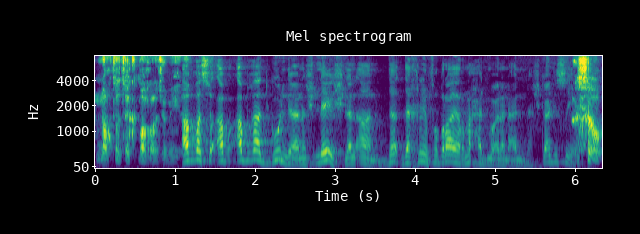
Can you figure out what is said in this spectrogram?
نقط- نقطتك مرة جميلة أبغى سو... أب... أبغى تقول لي أنا ش... ليش للآن. داخلين فبراير ما حد معلن عنه إيش قاعد يصير؟ شوف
